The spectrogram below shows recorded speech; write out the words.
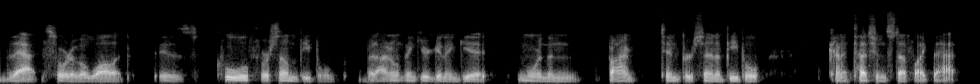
that sort of a wallet is cool for some people, but I don't think you're going to get more than five, 10% of people kind of touching stuff like that.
